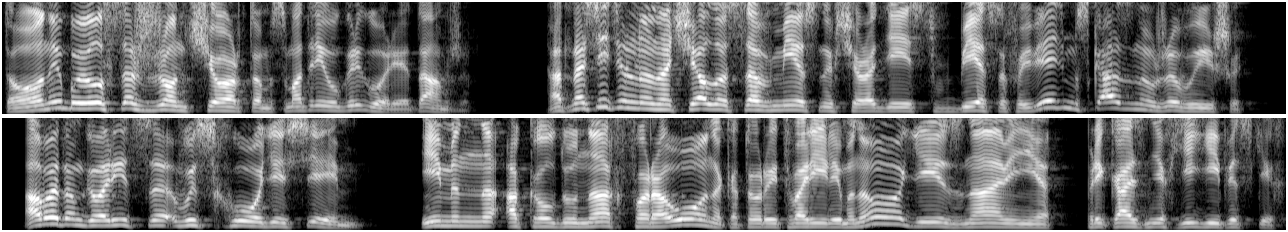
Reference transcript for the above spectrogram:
то он и был сожжен чертом, смотри у Григория там же. Относительно начала совместных чародейств бесов и ведьм сказано уже выше. Об этом говорится в Исходе 7. Именно о колдунах фараона, которые творили многие знамения при казнях египетских,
